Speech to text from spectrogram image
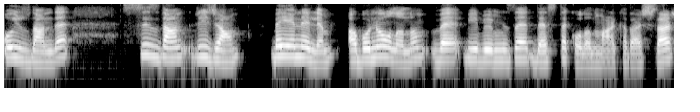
O yüzden de sizden ricam beğenelim, abone olalım ve birbirimize destek olalım arkadaşlar.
